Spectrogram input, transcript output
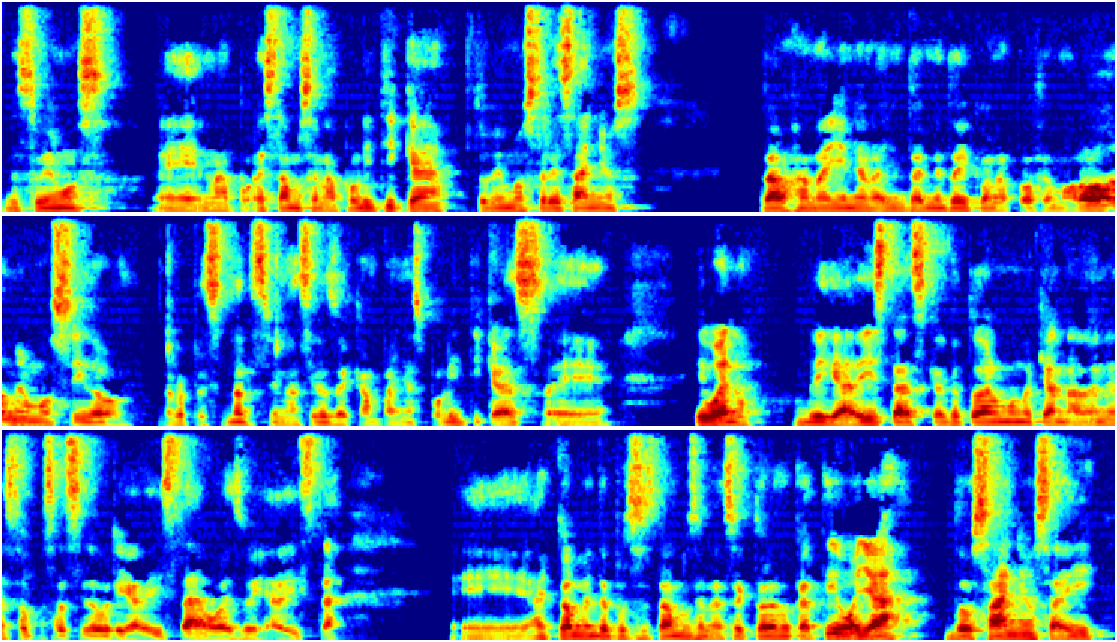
estuvimos, estamos en la política, tuvimos tres años trabajando ahí en el ayuntamiento ahí con la profe Morón, hemos sido representantes financieros de campañas políticas eh, y bueno, brigadistas, creo que todo el mundo que ha andado en esto pues ha sido brigadista o es brigadista. Eh, actualmente pues estamos en el sector educativo, ya dos años ahí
